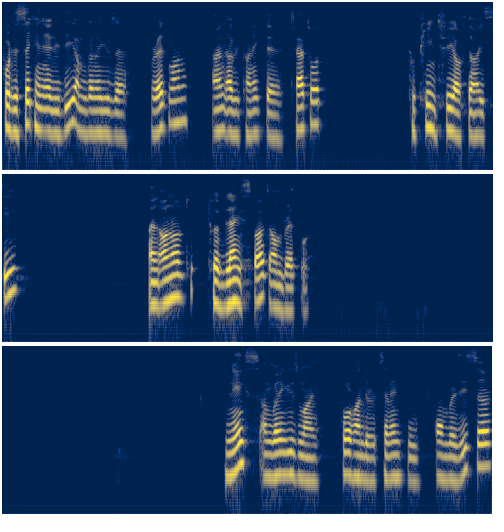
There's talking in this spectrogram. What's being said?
For the second LED, I'm gonna use a red one and I will connect the cathode to pin 3 of the IC and anode to a blank spot on breadboard. Next, I'm going to use my 470 ohm resistor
